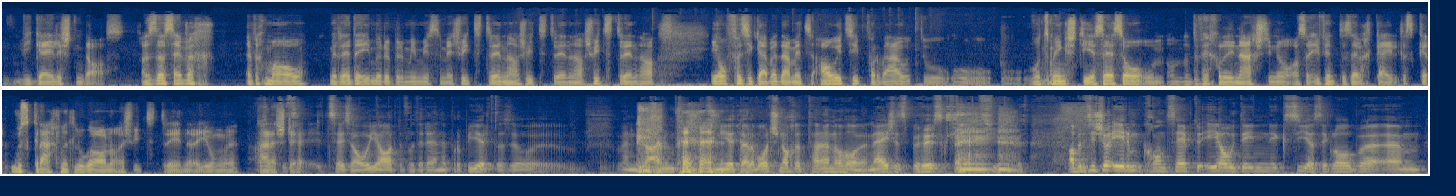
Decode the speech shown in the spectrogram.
Wie geil ist denn das? Also das ist einfach, einfach mal, wir reden immer über, wir müssen mehr Schweizer Trainer haben, Schweizer Trainer haben, Schweizer Trainer haben. Ich hoffe, sie geben dem jetzt alle Zeit der Welt und, und, und zumindest die Saison und, und, und vielleicht auch die nächste noch. Also ich finde das einfach geil, dass ge- ausgerechnet Lugano einen Schweizer Trainer, einen jungen, herstellt. Jetzt, jetzt haben sie alle Arten von der Rennen probiert. Also, wenn der nicht funktioniert, dann willst du nachher noch holen. Nein, ist jetzt uns gewesen. Aber es war schon in ihrem Konzept eh auch drin. Also ich glaube, ähm,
